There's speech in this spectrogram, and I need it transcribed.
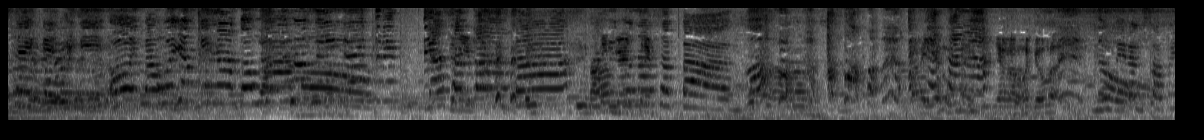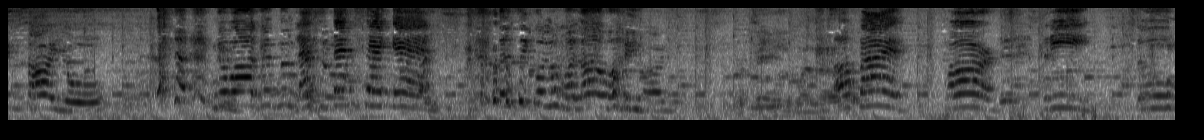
seconds. Oy, bawal yung ginagawa mo. Nasa pag ka. Sabi ko nasa pag. Kaya nga, hindi niya nga magawa. No. Pinagsapin tayo. Gawa agad nun. Last 10 seconds. Kasi ko lumalaway. Kasi kung lumala. Oh, 5, 4, 3, 2,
